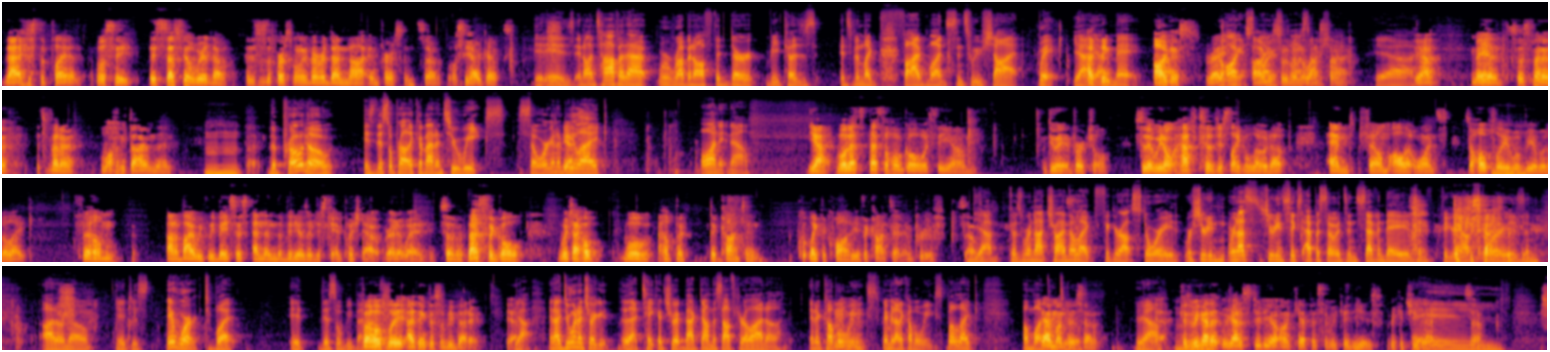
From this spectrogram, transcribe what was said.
That is the plan. We'll see. This does feel weird though. This is the first one we've ever done not in person, so we'll see how it goes. It is. And on top of that, we're rubbing off the dirt because it's been like five months since we've shot. Wait, yeah, I yeah, think May. August, right? Or August. August would have been the last time time. Yeah. Yeah, man. So it's been a it's been a long time then. hmm But The pro Yeah. though is this will probably come out in two weeks, so we're gonna be Yes. like on it now. yeah, well, that's that's the whole goal with the um doing it virtual, so that we don't have to just like load up and film all at once. So hopefully we'll Mm. be able to like film on a bi-weekly basis, and then the videos are just getting pushed out right away. So that's the goal, which I hope will help the the content, like the quality of the content, improve. So Yeah, because we're not trying to like figure out stories. We're shooting. We're not shooting six episodes in seven days and figuring out Exactly. stories. And I don't know. It just it worked, but it this will be better. but hopefully, I think this will be better. Yeah. Yeah, and I do want to try, uh, take a trip back down to South Carolina in a couple Mhm. weeks. Maybe not a couple weeks, but like a month. Yeah, or a month two. or so. Yeah, Yeah, because Mhm. we got a we got a studio on campus that we could use. We could shoot at. So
